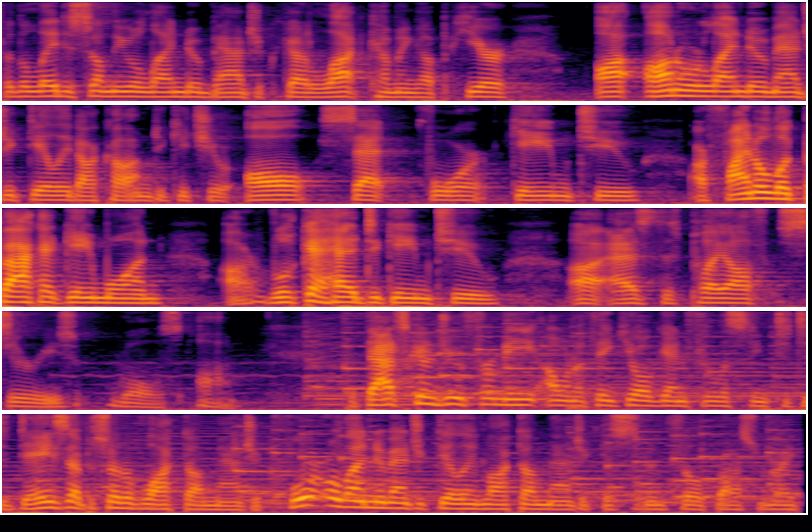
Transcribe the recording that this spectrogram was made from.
for the latest on the Orlando Magic, we got a lot coming up here uh, on OrlandoMagicDaily.com to get you all set for game two. Our final look back at game one, our look ahead to game two uh, as this playoff series rolls on. But that's going to do it for me. I want to thank you all again for listening to today's episode of Locked On Magic. For Orlando Magic Daily and Locked On Magic, this has been Philip Rossman-Reich.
